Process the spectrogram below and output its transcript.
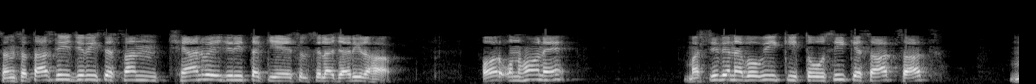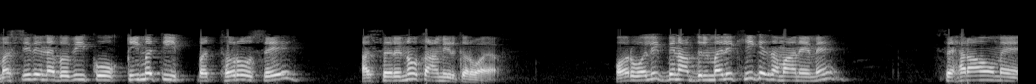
سن ستاسی ہجری سے سن چھیانوے ہجری تک یہ سلسلہ جاری رہا اور انہوں نے مسجد نبوی کی توسیع کے ساتھ ساتھ مسجد نبوی کو قیمتی پتھروں سے اثر نو تعمیر کروایا۔ اور ولید بن عبد الملک ہی کے زمانے میں صحراؤں میں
